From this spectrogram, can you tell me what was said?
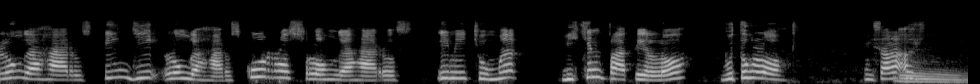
lu nggak harus tinggi lu nggak harus kurus lu nggak harus ini cuma bikin pelatih lo butuh lo misalnya "Oh, Hmm.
